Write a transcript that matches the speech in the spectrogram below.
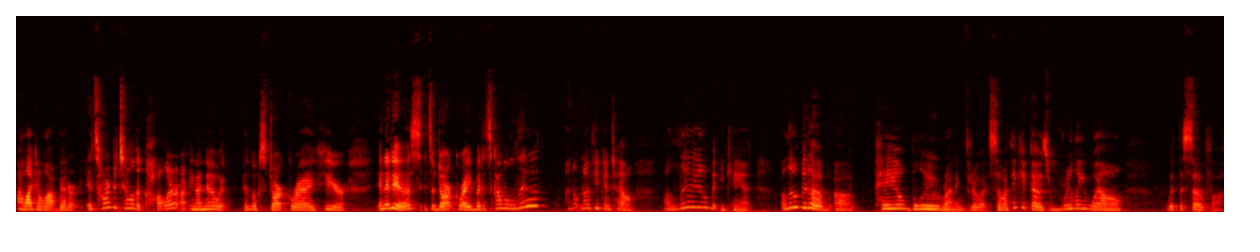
I like it a lot better. It's hard to tell the color. I mean, I know it, it looks dark gray here, and it is. It's a dark gray, but it's got a little, I don't know if you can tell, a little bit, you can't, a little bit of uh, pale blue running through it. So I think it goes really well with the sofa.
